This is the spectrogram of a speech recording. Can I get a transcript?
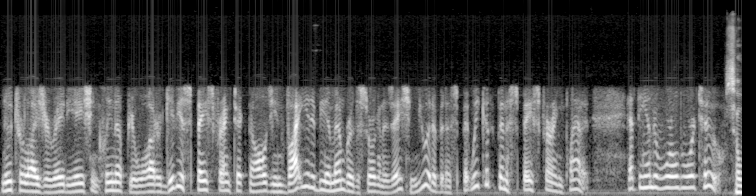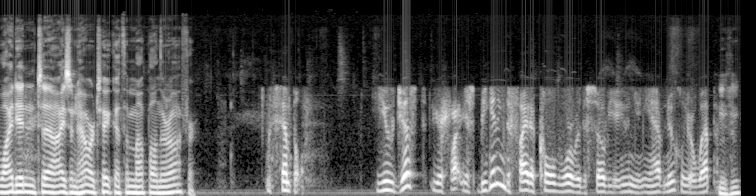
neutralize your radiation, clean up your water, give you spacefaring technology, invite you to be a member of this organization. You would have been a we could have been a spacefaring planet at the end of World War II." So why didn't uh, Eisenhower take them up on their offer? It's simple. You just you're, you're beginning to fight a Cold War with the Soviet Union. You have nuclear weapons.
